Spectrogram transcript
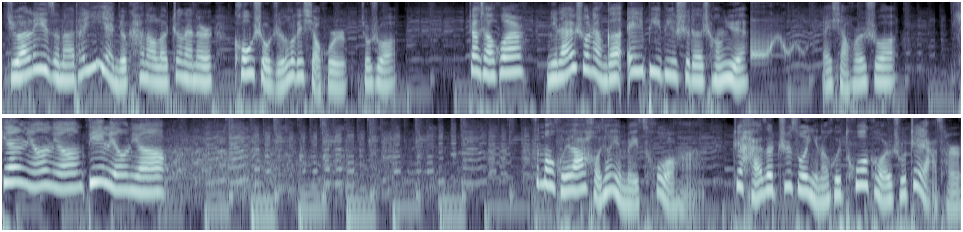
举完例子呢，他一眼就看到了正在那儿抠手指头的小辉儿，就说：“赵小辉儿，你来说两个 A B B 式的成语。”哎，小辉儿说：“天灵灵，地灵灵。”这么回答好像也没错哈。这孩子之所以呢会脱口而出这俩词儿，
